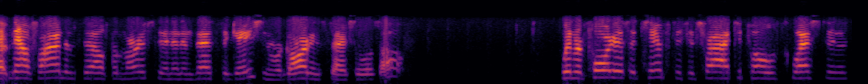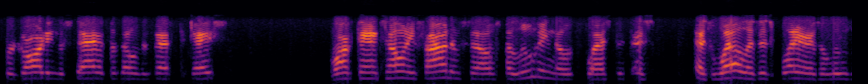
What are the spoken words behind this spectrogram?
have now found themselves immersed in an investigation regarding sexual assault. When reporters attempted to try to pose questions regarding the status of those investigations, Mark Dantonio found himself eluding those questions as, as well as his players elude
